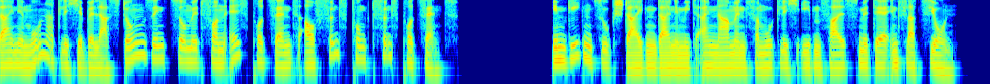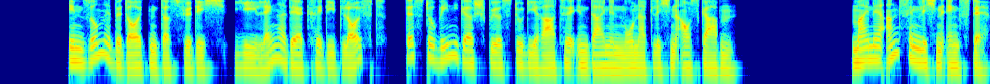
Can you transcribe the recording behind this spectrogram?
Deine monatliche Belastung sinkt somit von 11% auf 5,5%. Im Gegenzug steigen deine Mieteinnahmen vermutlich ebenfalls mit der Inflation. In Summe bedeutend das für dich, je länger der Kredit läuft, desto weniger spürst du die Rate in deinen monatlichen Ausgaben. Meine anfänglichen Ängste.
